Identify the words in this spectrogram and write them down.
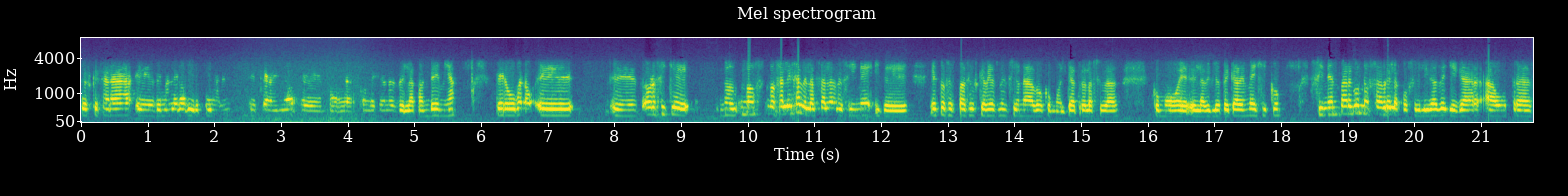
pues que se hará eh, de manera virtual este año eh, por las condiciones de la pandemia. Pero bueno, ahora sí que nos, nos aleja de las salas de cine y de estos espacios que habías mencionado, como el Teatro de la Ciudad, como eh, la Biblioteca de México. Sin embargo, nos abre la posibilidad de llegar a otras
